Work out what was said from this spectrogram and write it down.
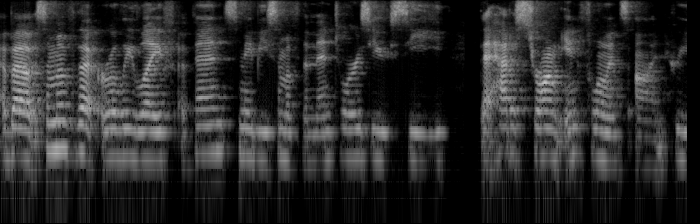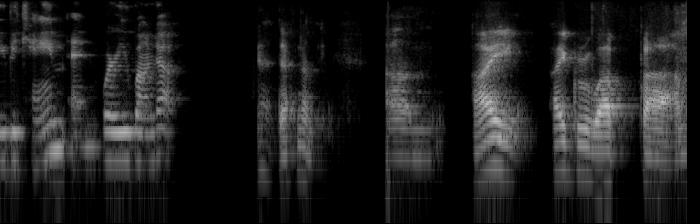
about some of the early life events, maybe some of the mentors you see that had a strong influence on who you became and where you wound up. Yeah, definitely. Um, I I grew up. Um,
